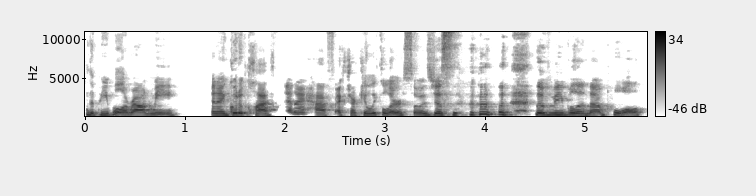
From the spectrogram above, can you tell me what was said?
the people around me, and I go to class and I have extracurriculars, so it's just the people in that pool.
